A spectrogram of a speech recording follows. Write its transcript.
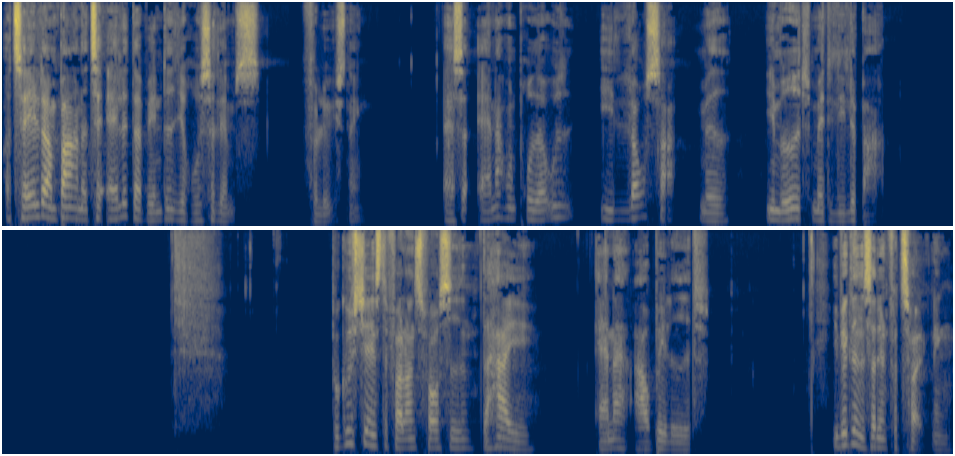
og talte om barnet til alle, der ventede Jerusalems forløsning. Altså Anna, hun bryder ud i lovsang med, i mødet med det lille barn. På gudstjenestefolderens forside, der har I Anna afbildet. I virkeligheden så er det en fortolkning.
